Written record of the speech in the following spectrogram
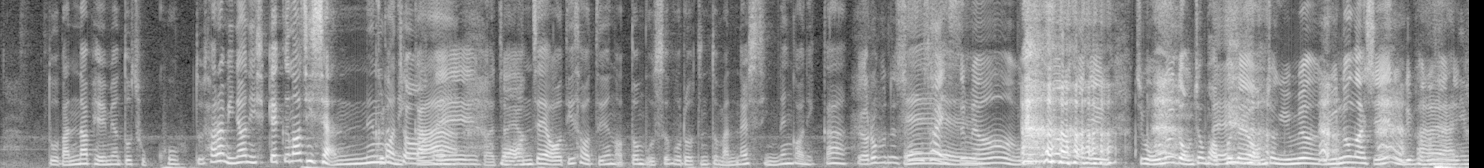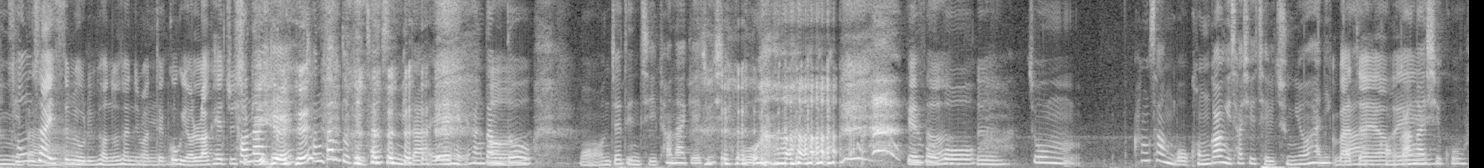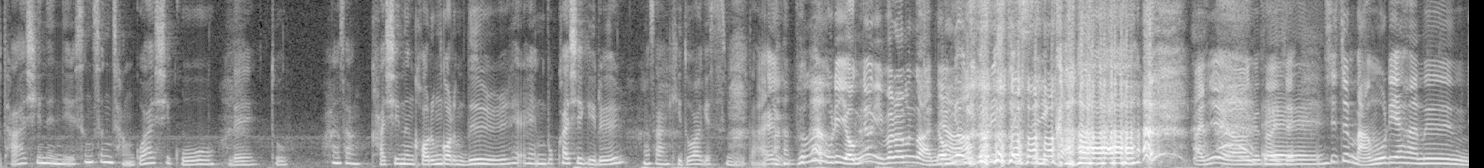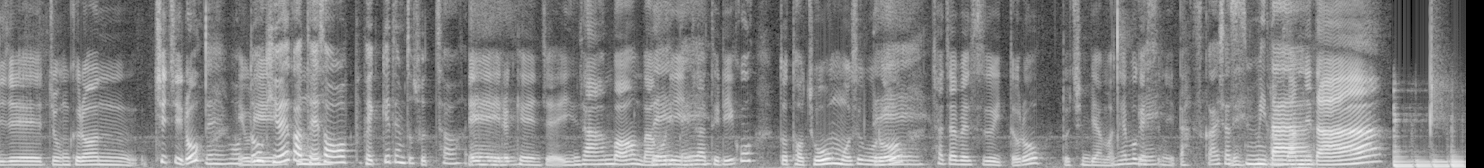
또 만나 뵈면 또 좋고 또 사람 인연이 쉽게 끊어지지 않는 그렇죠. 거니까 네. 뭐 언제 어디서든 어떤 모습으로든 또 만날 수 있는 거니까 여러분들 송사 네. 있으면 우리 변호사님 지금 오늘도 엄청 바쁘세요. 엄청 유명 유능하신 우리 아, 변호사님 아닙니다. 송사 있으면 우리 변호사님한테 네. 꼭 연락해 주시길. 편하게 상담도 괜찮습니다. 예, 상담도 어. 뭐 언제든지 편하게 해주시고 그리고 뭐 음. 좀 항상 뭐 건강이 사실 제일 중요하니까 맞아요. 건강하시고 다 하시는 일 승승장구하시고 네. 또 항상 가시는 걸음걸음 늘 행복하시기를 항상 기도하겠습니다. 아니, 우리 영영 이별하는 거 아니야? 영영 이별일 수도 있으니까. 아니에요. 그래서 네. 이제 시즌 마무리하는 이제 좀 그런 취지로 네, 뭐 우리, 또 기회가 음, 돼서 뵙게 되면 또 좋죠. 예, 예. 이렇게 이제 인사 한번 마무리 네, 네. 인사 드리고 또 더 좋은 모습으로 네. 찾아뵐 수 있도록 또 준비 한번 해보겠습니다. 수고하셨습니다. 네, 감사합니다.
